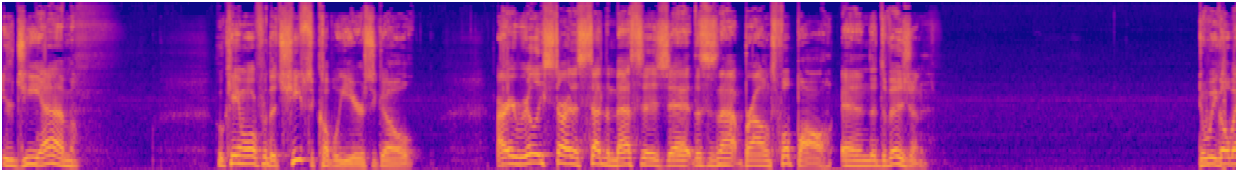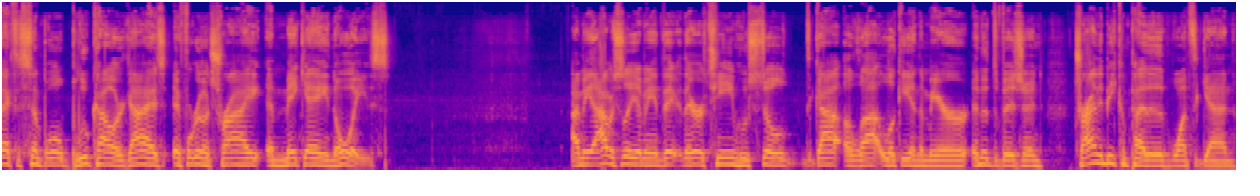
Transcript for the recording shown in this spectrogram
your GM, who came over from the Chiefs a couple years ago, are you really starting to send the message that this is not Browns football in the division? Do we go back to simple blue collar guys if we're going to try and make any noise? I mean, obviously, I mean they, they're a team who still got a lot looking in the mirror in the division, trying to be competitive once again,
